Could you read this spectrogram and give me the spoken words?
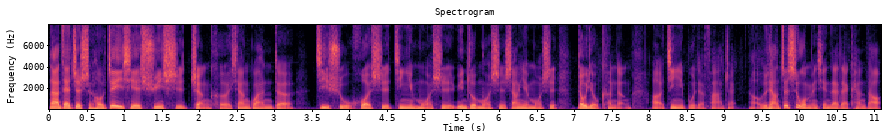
那在这时候，这一些虚实整合相关的技术，或是经营模式、运作模式、商业模式，都有可能啊进一步的发展啊。我想，这是我们现在在看到，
